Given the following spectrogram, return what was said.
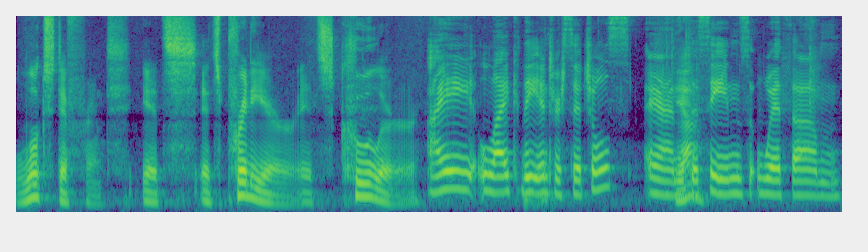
looks different. It's it's prettier. It's cooler. I like the interstitials and Yeah. the scenes with um,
